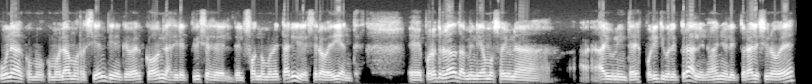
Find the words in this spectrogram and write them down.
Una, como, como hablábamos recién, tiene que ver con las directrices del, Fondo Monetario y de ser obedientes. Eh, por otro lado, también, digamos, hay una hay un interés político electoral. En los años electorales, si uno ve,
